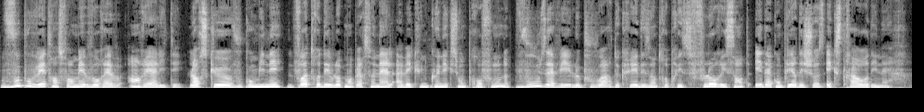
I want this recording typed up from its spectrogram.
vous pouvez transformer vos rêves en réalité. Lorsque vous combinez votre développement personnel avec une connexion profonde, vous avez le pouvoir de créer des entreprises florissantes et d'accomplir des choses extraordinaires.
